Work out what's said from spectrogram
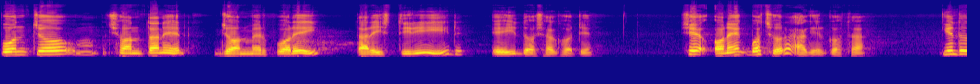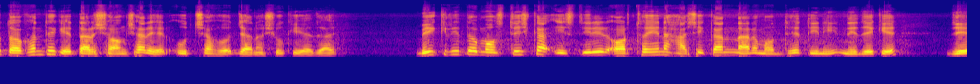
পঞ্চম সন্তানের জন্মের পরেই তার স্ত্রীর এই দশা ঘটে। সে অনেক বছর আগের কথা। কিন্তু তখন থেকে তার সংসারের উৎসাহ যেন শুকিয়ে যায়। বিকৃত মস্তিষ্কা স্ত্রীর অর্থহীন হাসি কান্নার মধ্যে তিনি নিজেকে যে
